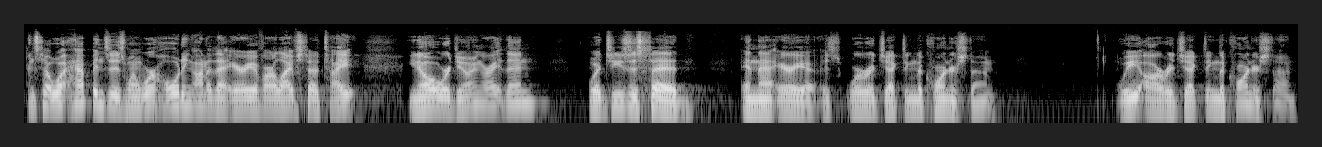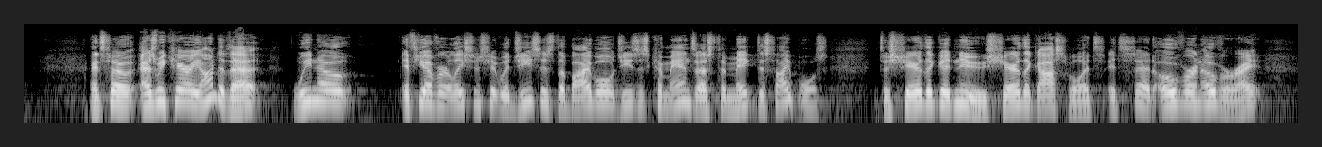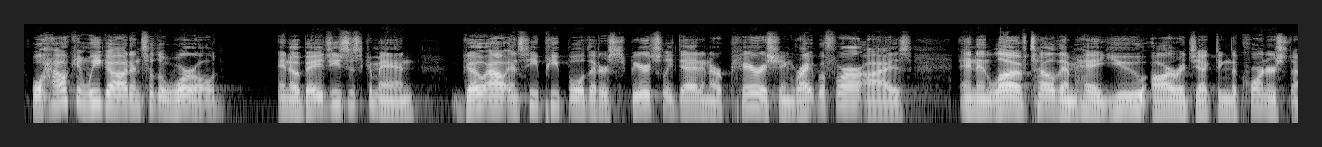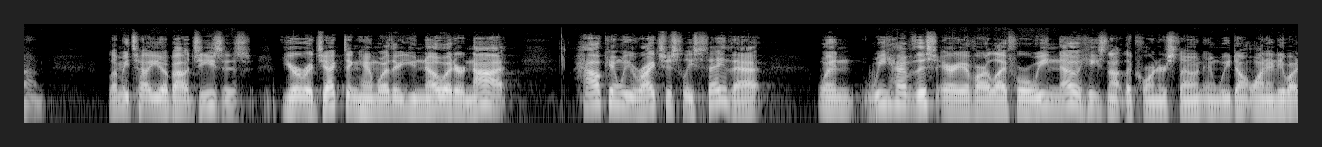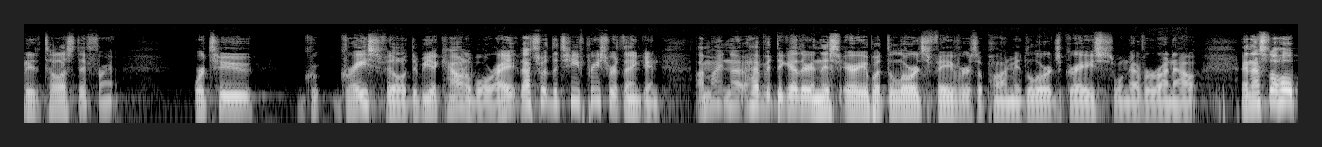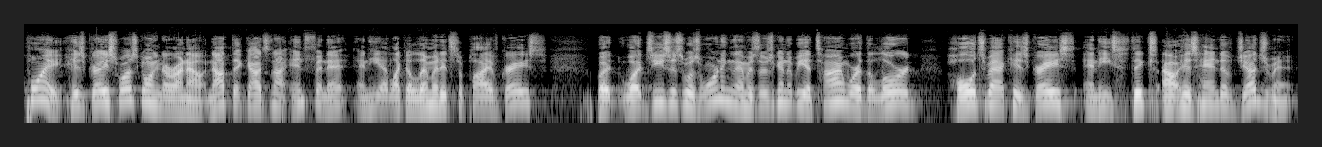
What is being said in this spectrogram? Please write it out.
And so what happens is when we're holding onto that area of our life so tight, you know what we're doing right then? What Jesus said in that area is we're rejecting the cornerstone. We are rejecting the cornerstone. And so, as we carry on to that, we know if you have a relationship with Jesus, the Bible, Jesus commands us to make disciples, to share the good news, share the gospel. It's, it's said over and over, right? Well, how can we go out into the world and obey Jesus' command, go out and see people that are spiritually dead and are perishing right before our eyes, and in love tell them, hey, you are rejecting the cornerstone? Let me tell you about Jesus. You're rejecting him whether you know it or not. How can we righteously say that when we have this area of our life where we know he's not the cornerstone and we don't want anybody to tell us different? We're too gr- grace filled to be accountable, right? That's what the chief priests were thinking. I might not have it together in this area, but the Lord's favor is upon me. The Lord's grace will never run out. And that's the whole point. His grace was going to run out. Not that God's not infinite and he had like a limited supply of grace, but what Jesus was warning them is there's going to be a time where the Lord holds back his grace and he sticks out his hand of judgment.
